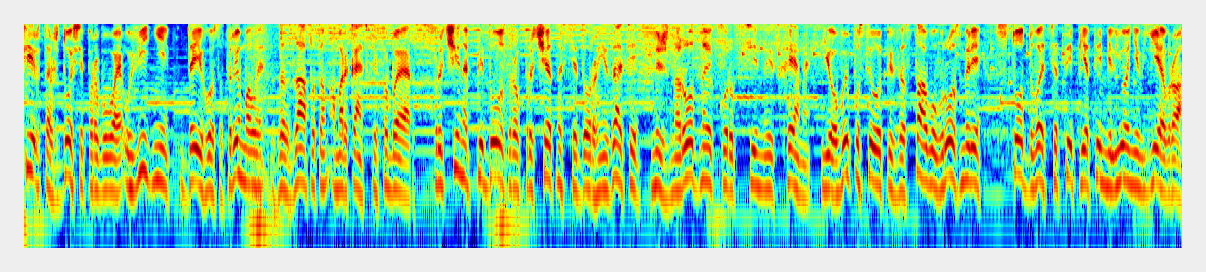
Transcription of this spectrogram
Фірташ досі перебуває у Відні, де його затримали за запитом американської ФБР. Причина підозра в причетності до організації міжнародної корупційної схеми. Його випустили під заставу в розмірі 125 мільйонів євро.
